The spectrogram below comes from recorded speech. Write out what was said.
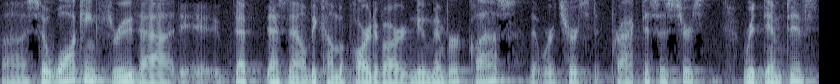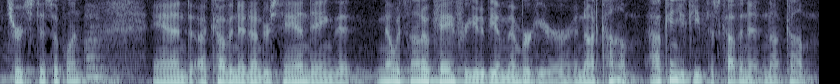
Uh, so walking through that, it, that has now become a part of our new member class that we're a church that practices church redemptive church discipline and a covenant understanding that no, it's not okay for you to be a member here and not come. How can you keep this covenant and not come?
